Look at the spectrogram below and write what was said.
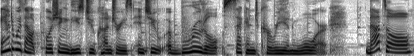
and without pushing these two countries into a brutal Second Korean War. That's all.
